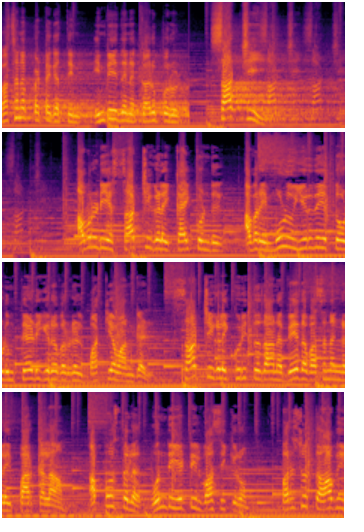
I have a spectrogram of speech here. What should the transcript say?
வசன பெட்டகத்தின் இன்றைய தின கருப்பொருள் சாட்சி. அவருடைய சாட்சிகளை கைக்கொண்டு அவரை முழு இருதயத்தோடும் தேடுகிறவர்கள் பாக்கியவான்கள். சாட்சிகளை குறித்ததான வேத வசனங்களை பார்க்கலாம். அப்போஸ்தலர் ஒன்று எட்டில் வாசிக்கிறோம். பரிசுத்த ஆவி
